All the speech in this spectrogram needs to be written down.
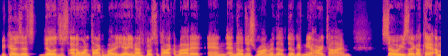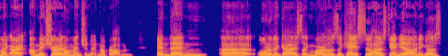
because it's they'll just I don't want to talk about it. Yeah, you're not supposed to talk about it, and and they'll just run with it. They'll give me a hard time. So he's like, okay, I'm like, all right, I'll make sure I don't mention it, no problem. And then uh, one of the guys, like Marleau's, like, hey, so how's Danielle? And he goes,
